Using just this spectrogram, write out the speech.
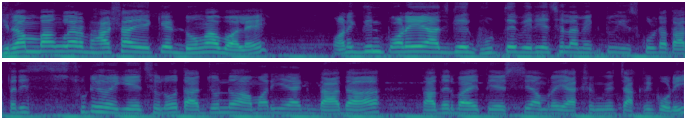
গ্রাম বাংলার ভাষায় একে ডোঙা বলে। অনেক দিন পরে আজকে ঘুরতে বেরিয়েছিলাম একটু, স্কুলটা তাড়াতাড়ি ছুটি হয়ে গিয়েছিল, তার জন্য আমারই এক দাদা তাদের বাড়িতে এসছে, আমরা একসঙ্গে চাকরি করি।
